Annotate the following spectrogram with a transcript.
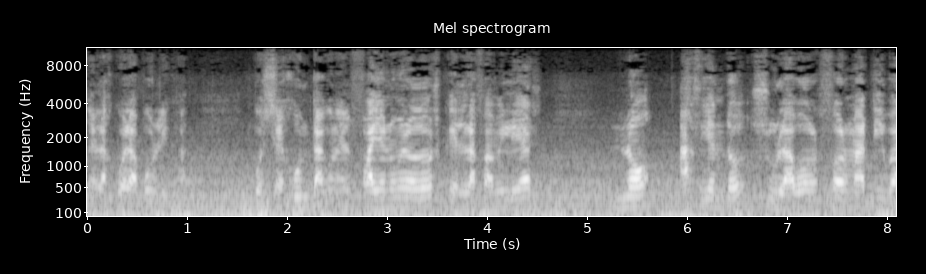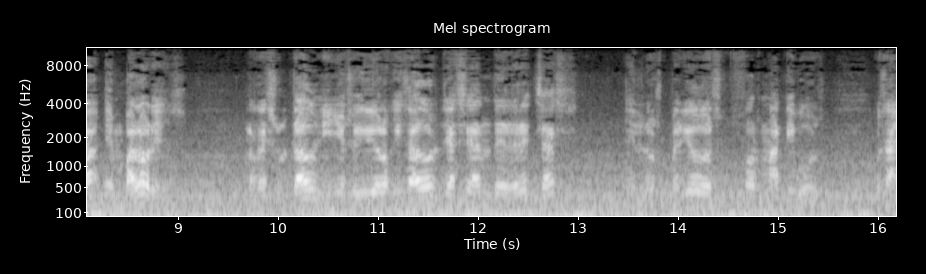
en la escuela pública pues se junta con el fallo número dos, que es las familias no haciendo su labor formativa en valores. Resultado, niños ideologizados, ya sean de derechas, en los periodos formativos, o sea,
